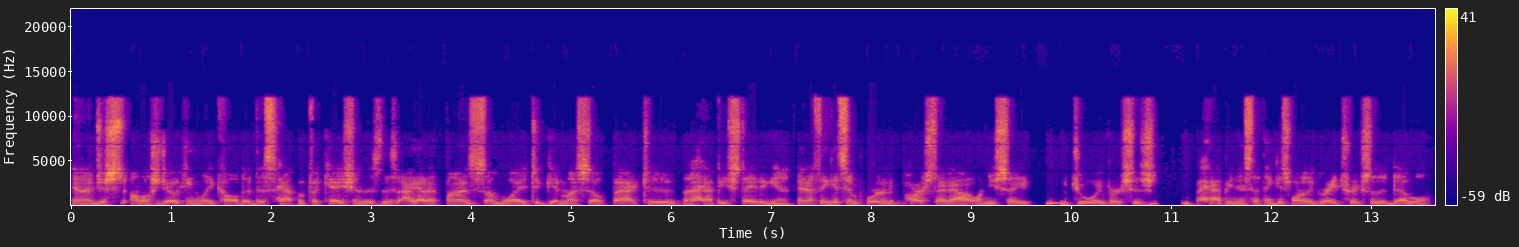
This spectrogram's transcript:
And I just almost jokingly called it this happification. This, this, I got to find some way to get myself back to a happy state again. And I think it's important to parse that out when you say joy versus happiness. I think it's one of the great tricks of the devil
